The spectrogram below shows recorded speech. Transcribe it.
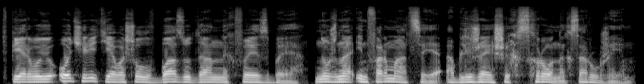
В первую очередь я вошел в базу данных ФСБ. Нужна информация о ближайших схронах с оружием.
